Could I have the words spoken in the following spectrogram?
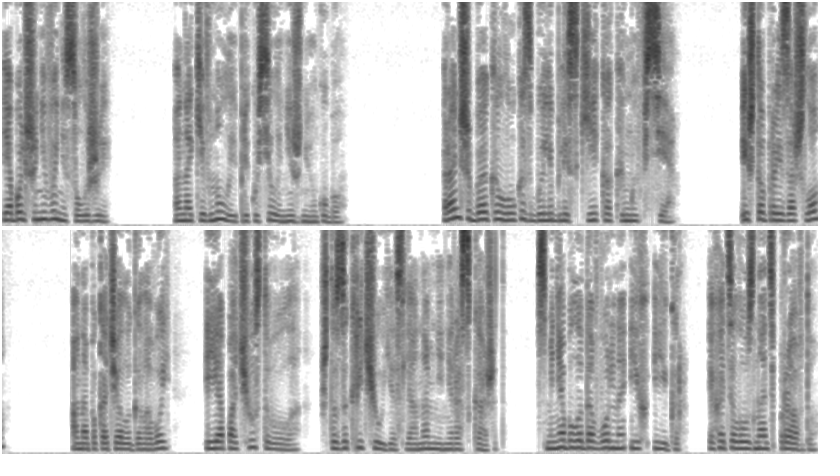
Я больше не вынесу лжи». Она кивнула и прикусила нижнюю губу. Раньше Бек и Лукас были близки, как и мы все. «И что произошло?» Она покачала головой, и я почувствовала, что закричу, если она мне не расскажет. С меня было довольно их игр — я хотела узнать правду.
